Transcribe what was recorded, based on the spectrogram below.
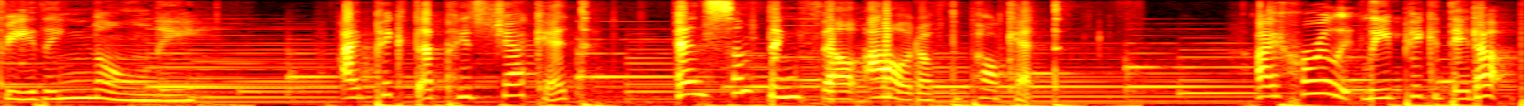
Feeling lonely, I picked up his jacket and something fell out of the pocket. I hurriedly picked it up,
